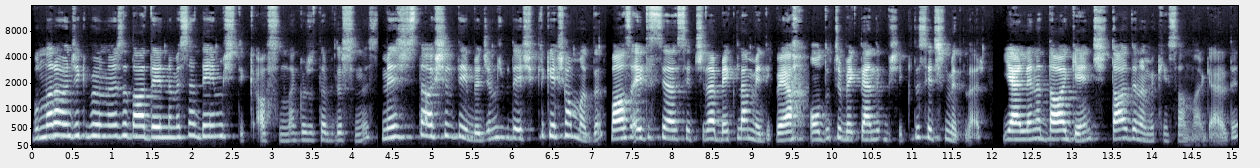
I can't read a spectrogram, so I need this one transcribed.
Bunlara önceki bölümlerimizde daha derinlemesine değinmiştik aslında gözetebilirsiniz. Mecliste aşırı diyebileceğimiz bir değişiklik yaşanmadı. Bazı evli siyasetçiler beklenmedik veya oldukça beklendik bir şekilde seçilmediler yerlerine daha genç, daha dinamik insanlar geldi.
